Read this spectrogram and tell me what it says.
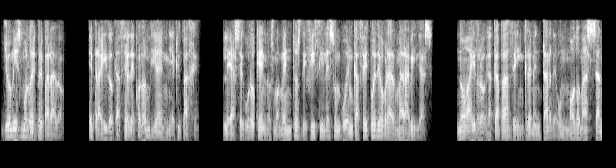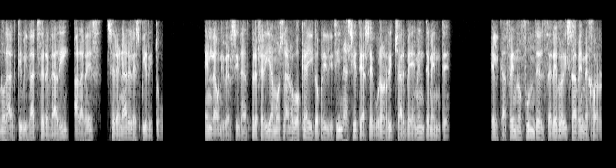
Yo mismo lo he preparado. He traído café de Colombia en mi equipaje. Le aseguro que en los momentos difíciles un buen café puede obrar maravillas. No hay droga capaz de incrementar de un modo más sano la actividad cerebral y, a la vez, serenar el espíritu. En la universidad preferíamos la novocaídoprilicina 7, aseguró Richard vehementemente. El café no funde el cerebro y sabe mejor.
